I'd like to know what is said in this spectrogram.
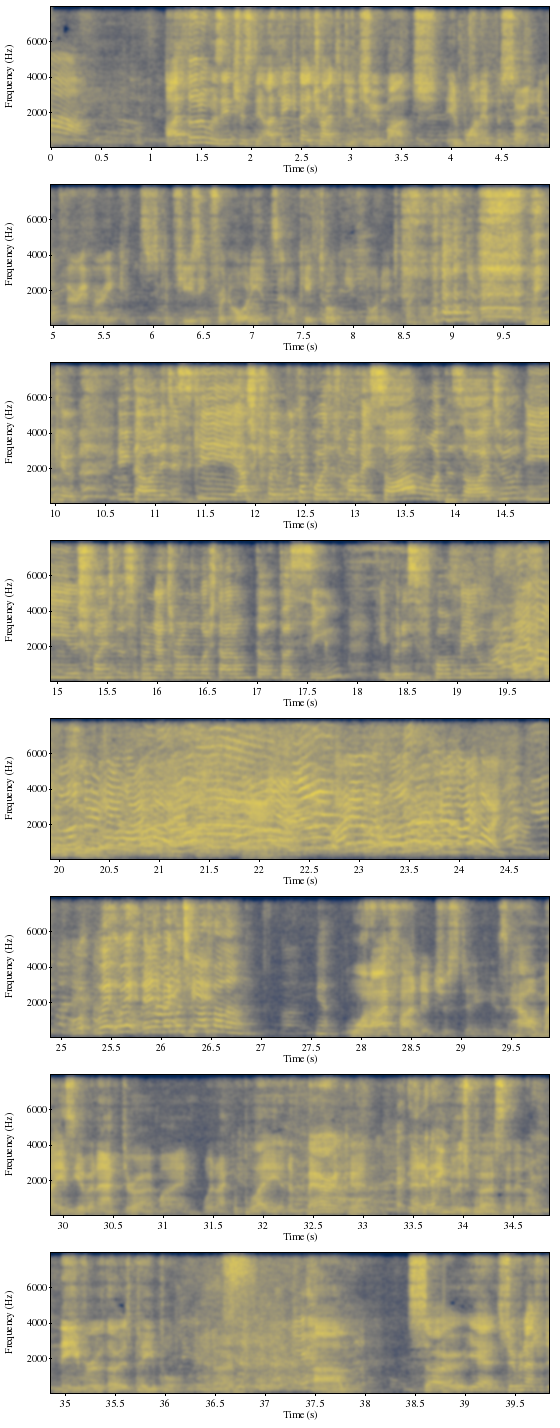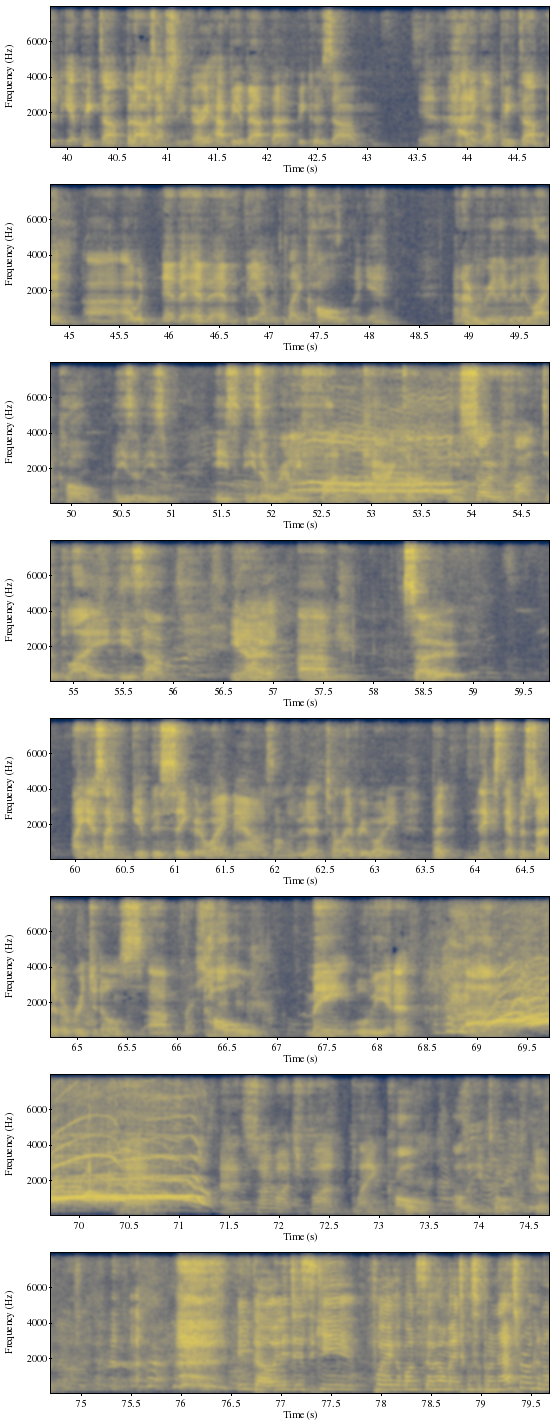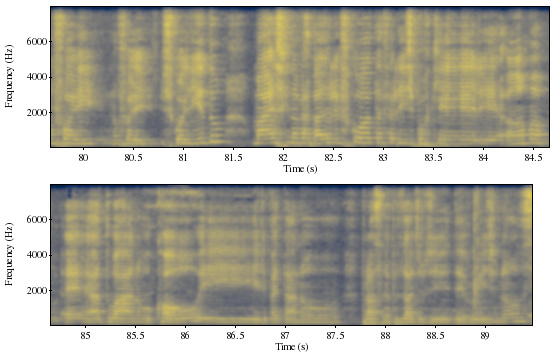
I thought it was interesting. I think they tried to do too much in one episode, and it got very, very con- confusing for an audience. And I'll keep talking if you want to explain all that. Yeah. Thank you. Então, ele disse que acho que foi muita coisa de uma vez só num episódio e os fãs do Supernatural não gostaram tanto assim e por isso ficou meio confuso. Yeah. Wait, wait, ele vai continuar falando. Yeah. What I find interesting is how amazing of an actor am I when I can play an American and an English person, and I'm neither of those people, you know? Um, so, yeah, Supernatural didn't get picked up, but I was actually very happy about that because um, yeah, had it got picked up, then uh, I would never, ever, ever be able to play Kol again. And I really, really like Kol. He's a, he's a, he's, he's a really fun character. He's so fun to play. He's, um, you know, um, so I guess I can give this secret away now as long as we don't tell everybody. But next episode of Originals, um, Kol, me will be in it. Um, yeah. And it's so much fun playing Cole. I'll let you talk. Go. Então, ele disse que foi o que aconteceu realmente com o Supernatural, que não foi, não foi escolhido, mas que na verdade ele ficou até feliz porque ele ama é, atuar no Cole e ele vai estar no próximo episódio de The Originals.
